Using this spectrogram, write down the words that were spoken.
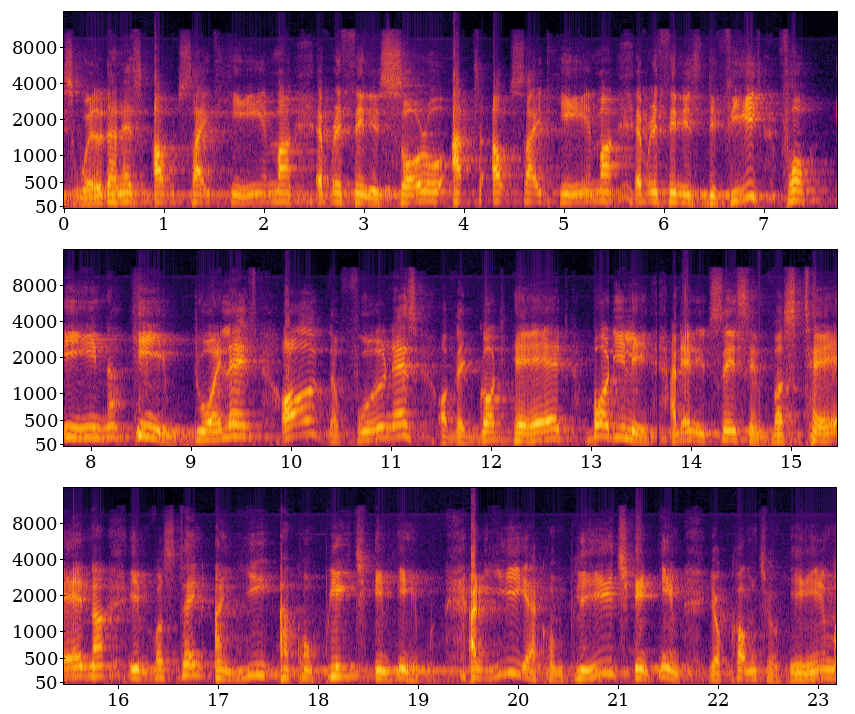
is wilderness outside him everything is sorrow outside him everything is defeat for in him dwelleth all the fullness of the Godhead bodily. And then it says in verse 10, in verse 10, and ye are complete in him. And ye are complete in him. You come to him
